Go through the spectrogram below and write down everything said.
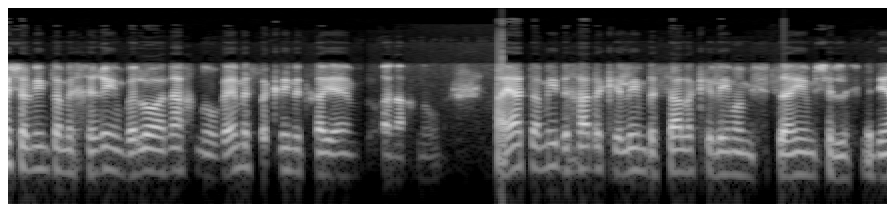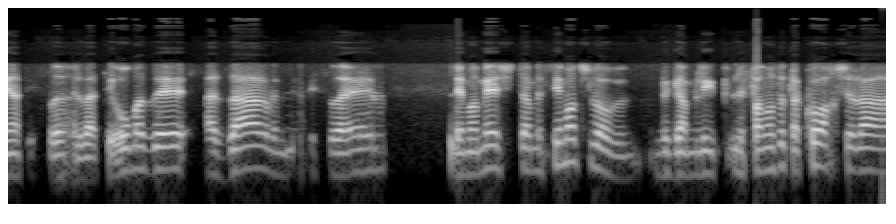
משלמים את המחירים ולא אנחנו, והם מסכנים את חייהם ולא אנחנו, היה תמיד אחד הכלים בסל הכלים המבצעיים של מדינת ישראל, והתיאום הזה עזר למדינת ישראל לממש את המשימות שלו וגם לפנות את הכוח שלה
